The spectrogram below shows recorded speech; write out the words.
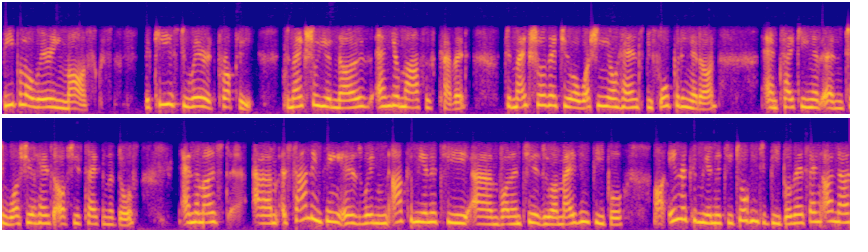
people are wearing masks. The key is to wear it properly, to make sure your nose and your mouth is covered, to make sure that you are washing your hands before putting it on, and taking it, and to wash your hands after you've taken it off. And the most um, astounding thing is when our community um, volunteers, who are amazing people, are in the community talking to people, they're saying, oh no,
